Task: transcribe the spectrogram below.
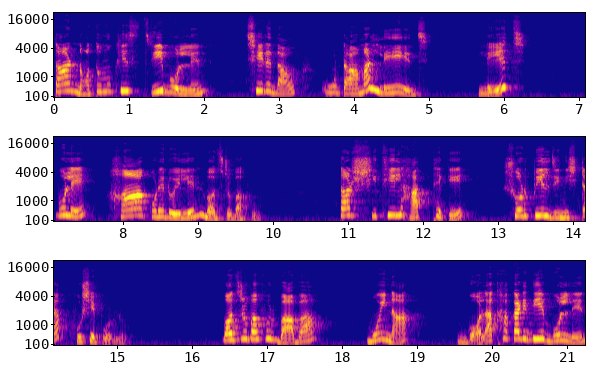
তার নতমুখী স্ত্রী বললেন, ছেড়ে দাও, ওটা আমার লেজ। লেজ? বলে হাঁ করে রইলেন বজ্রবাহু। তার শিথিল হাত থেকে সর্পিল জিনিসটা খসে পড়ল। বজ্রবাহুর বাবা মৈনাক গলা খাকারি দিয়ে বললেন,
